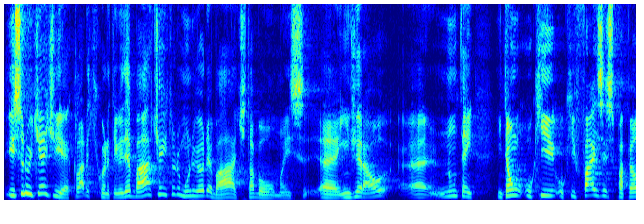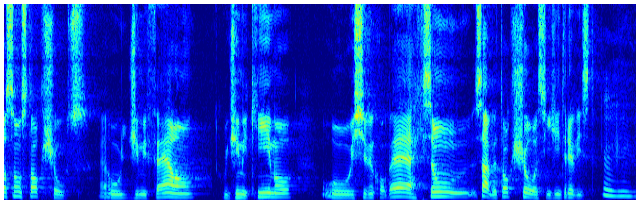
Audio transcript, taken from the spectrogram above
Isso no dia a dia. É claro que quando tem o debate, aí todo mundo vê o debate, tá bom, mas é, em geral é, não tem. Então, o que, o que faz esse papel são os talk shows. É o Jimmy Fallon, o Jimmy Kimmel, o Stephen Colbert, que são, sabe, talk show, assim, de entrevista. Uhum.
